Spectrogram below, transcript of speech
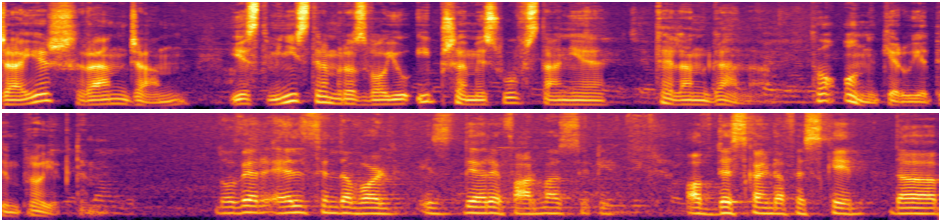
Jayesh Ranjan jest ministrem rozwoju i przemysłu w stanie Telangana. To on kieruje tym projektem. Nowhere else in the world is there a pharma city of this kind of a scale. The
